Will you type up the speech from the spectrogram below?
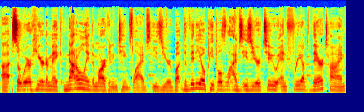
Uh, so we're here to make not only the marketing team's lives easier, but the video people's lives easier too and free up their time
